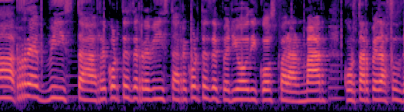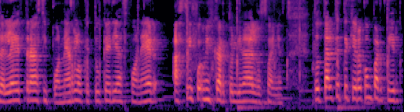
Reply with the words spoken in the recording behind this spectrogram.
ah, revistas, recortes de revistas, recortes de periódicos para armar, cortar pedazos de letras y poner lo que tú querías poner. Así fue mi cartulina de los sueños. Total que te quiero compartir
